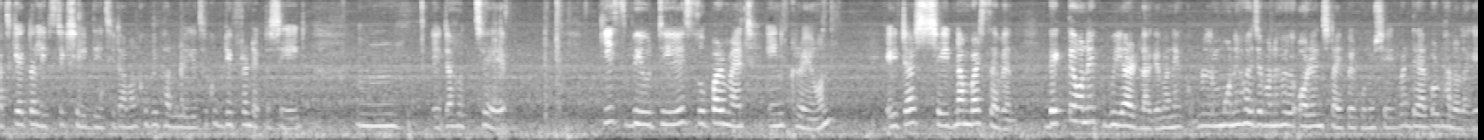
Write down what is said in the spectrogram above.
আজকে একটা লিপস্টিক শেড দিয়েছি, এটা আমার খুবই ভালো লেগেছে, খুব ডিফারেন্ট একটা শেড এটা হচ্ছে Kiss Beauty super matte in crayon এইটার শেড নাম্বার সেভেন দেখতে অনেক উইয়ার্ড লাগে মানে মনে হয় যে মনে হয় অরেঞ্জ টাইপের কোনো শেড বাট দেওয়ার পর ভালো লাগে।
